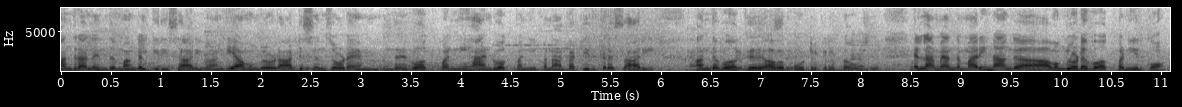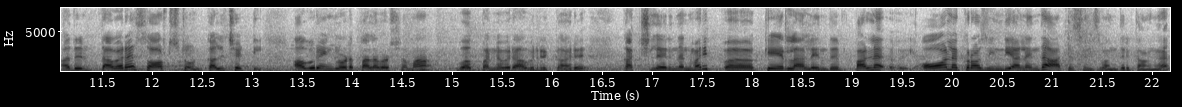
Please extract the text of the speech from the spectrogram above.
ஆந்திராலேருந்து மங்கள்கிரி சாரி வாங்கி அவங்களோட ஆர்டிசன்ஸோட இந்த ஒர்க் பண்ணி ஹேண்ட் ஒர்க் பண்ணி இப்போ நான் கட்டியிருக்கிற சாரி அந்த ஒர்க்கு அவள் போட்டிருக்கிற ப்ளவுஸு எல்லாமே அந்த மாதிரி நாங்கள் அவங்களோட ஒர்க் பண்ணியிருக்கோம். அது தவிர சாஃப்ட் ஸ்டோன் கல்ச்சட்டி அவரும் எங்களோட பல வருஷமாக ஒர்க் பண்ணவர் அவர் இருக்கார். கட்ச்லேருந்து அந்த மாதிரி கேரளாலேருந்து பல ஆல் அக்ராஸ் இந்தியாவிலேருந்து ஆர்டிசன்ஸ் வந்திருக்காங்க.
